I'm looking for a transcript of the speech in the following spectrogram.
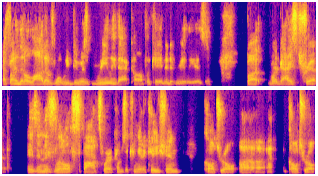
I find that a lot of what we do is really that complicated. It really isn't. But where guys trip is in these little spots where it comes to communication, cultural, uh, cultural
